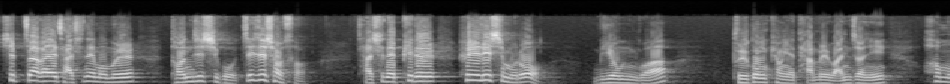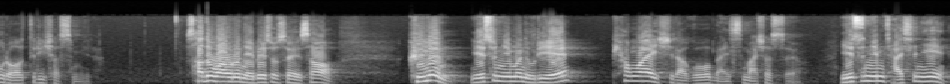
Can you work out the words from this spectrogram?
십자가에 자신의 몸을 던지시고 찢으셔서 자신의 피를 흘리심으로 미움과 불공평의 담을 완전히 허물어 들이셨습니다. 사도 바울은 에베소서에서 그는 예수님은 우리의 평화이시라고 말씀하셨어요. 예수님 자신이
